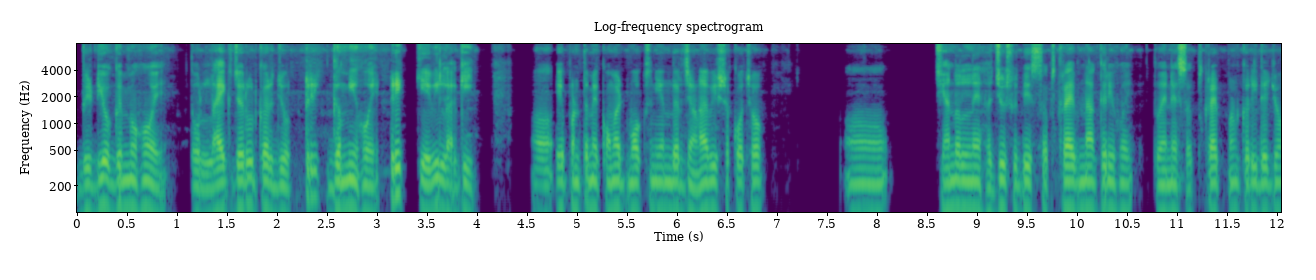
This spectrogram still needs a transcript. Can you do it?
વીડિયો ગમ્યો હોય તો લાઈક જરૂર કરજો. ટ્રીક ગમી હોય, ટ્રીક કેવી લાગી એ પણ તમે કોમેન્ટ બોક્સની અંદર જણાવી શકો છો. ચેનલને હજુ સુધી સબસ્ક્રાઈબ ના કરી હોય તો એને સબસ્ક્રાઈબ પણ કરી દેજો.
